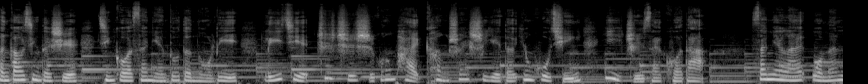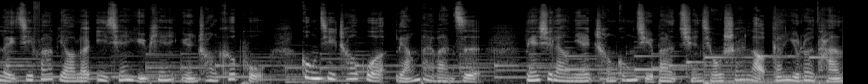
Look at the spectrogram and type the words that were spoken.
很高兴的是，经过三年多的努力，理解支持时光派抗衰事业的用户群一直在扩大。三年来，我们累计发表了一千余篇原创科普，共计超过两百万字。连续两年成功举办全球衰老干预论坛，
